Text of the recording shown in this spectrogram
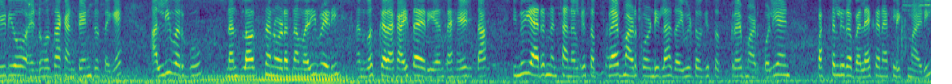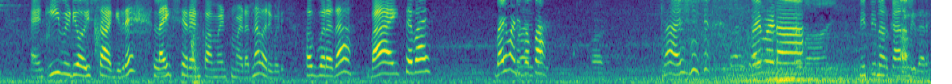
ವಿಡಿಯೋ ಆ್ಯಂಡ್ ಹೊಸ ಕಂಟೆಂಟ್ ಜೊತೆಗೆ. ಅಲ್ಲಿವರೆಗೂ ನನ್ನ ಬ್ಲಾಗ್ಸ್ನ ನೋಡೋದನ್ನ ಮರಿಬೇಡಿ. ನನಗೋಸ್ಕರ ಕಾಯ್ತಾ ಇರಿ ಅಂತ ಹೇಳ್ತಾ. ಇನ್ನೂ ಯಾರು ನನ್ನ ಚಾನಲ್ಗೆ ಸಬ್ಸ್ಕ್ರೈಬ್ ಮಾಡ್ಕೊಂಡಿಲ್ಲ ದಯವಿಟ್ಟು ಹೋಗಿ ಸಬ್ಸ್ಕ್ರೈಬ್ ಮಾಡ್ಕೊಳ್ಳಿ ಆ್ಯಂಡ್ ಪಕ್ಕದಲ್ಲಿರೋ ಬೆಲೈಕನ್ನ ಕ್ಲಿಕ್ ಮಾಡಿ. ಆ್ಯಂಡ್ ಈ ವಿಡಿಯೋ ಇಷ್ಟ ಆಗಿದ್ರೆ ಲೈಕ್ ಶೇರ್ ಆ್ಯಂಡ್ ಕಾಮೆಂಟ್ ಮಾಡೋದನ್ನ ಮರಿಬೇಡಿ. ಹೋಗಿ ಬರೋದಾ? ಬಾಯ್ ಸೆ ಬಾಯ್ ಬಾಯ್ ಮಾಡಿ ಪಾಪ ಬಾಯ್ ಬಾಯ್ ಮೇಡ. ನಿತಿನ್ ಅವ್ರ ಕಾರಲ್ಲಿದ್ದಾರೆ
